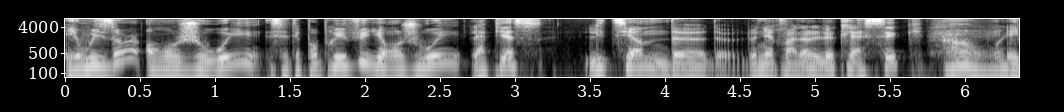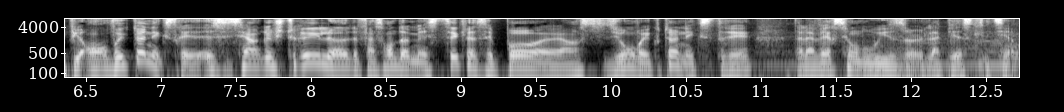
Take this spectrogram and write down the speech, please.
Et Weezer ont joué, c'était pas prévu, ils ont joué la pièce Lithium de, de, Nirvana, le classique. Ah, oui. Et puis on va écouter un extrait. C'est enregistré là, de façon domestique, là, c'est pas euh, en studio. On va écouter un extrait de la version de Weezer, de la pièce Lithium.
